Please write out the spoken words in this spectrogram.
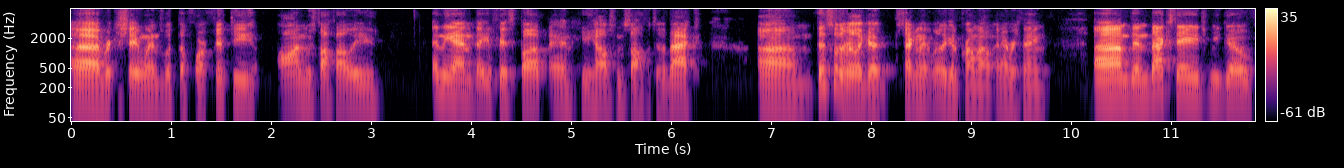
uh, Ricochet wins with the 450 on Mustafa Ali. In the end, they fist bump and he helps Mustafa to the back. Um, this was a really good segment, really good promo and everything. Um, then backstage, we go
